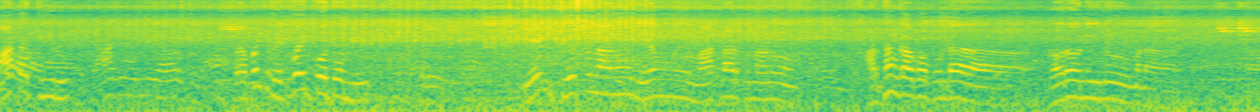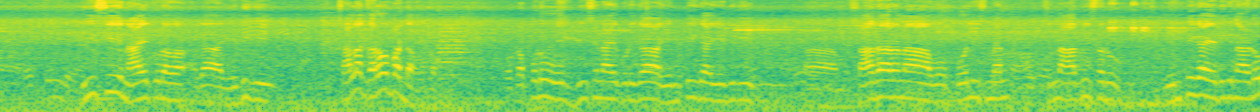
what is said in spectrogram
మాట తీరు ప్రపంచం ఎటువైపు పోతుంది అసలు ఏం చేస్తున్నాను ఏం మాట్లాడుతున్నాను అర్థం కాకోకుండా గౌరవనీయులు మన బీసీ నాయకుడుగా ఎదిగి చాలా గర్వపడ్డా ఒకప్పుడు. ఒకప్పుడు బీసీ నాయకుడిగా ఎంపీగా ఎదిగి సాధారణ ఓ పోలీస్ మ్యాన్ ఓ చిన్న ఆఫీసరు ఎంపీగా ఎదిగినాడు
